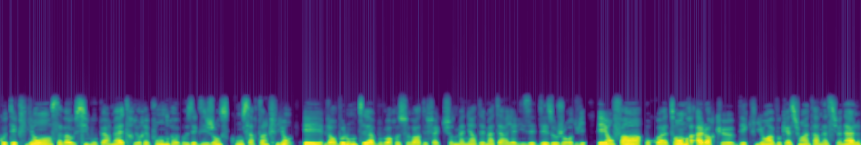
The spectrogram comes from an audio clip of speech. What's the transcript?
Côté client, ça va aussi vous permettre de répondre aux exigences qu'ont certains clients et leur volonté à vouloir recevoir des factures de manière dématérialisée dès aujourd'hui. Et enfin, pourquoi attendre alors que des clients à vocation internationale,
